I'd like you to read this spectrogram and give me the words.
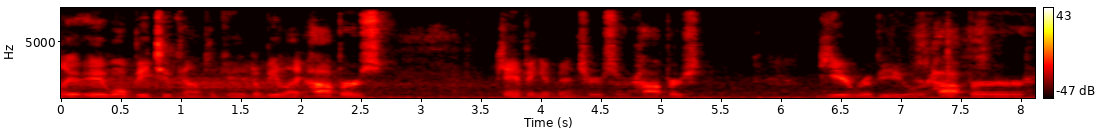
It, won't be too complicated. It'll be like Hopper's camping adventures or Hopper's gear review or Hopper.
